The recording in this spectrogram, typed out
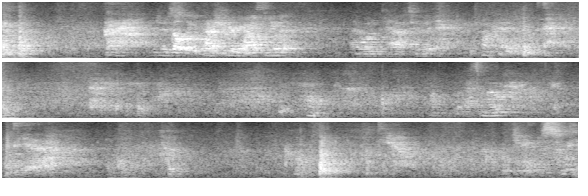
You? Just out of pressure curiosity. to it. I wouldn't tap to it. Okay. Let's move. Yeah. Sweet.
